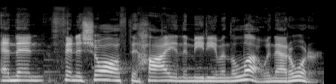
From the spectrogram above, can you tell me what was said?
and then finish off the high and the medium and the low in that order.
